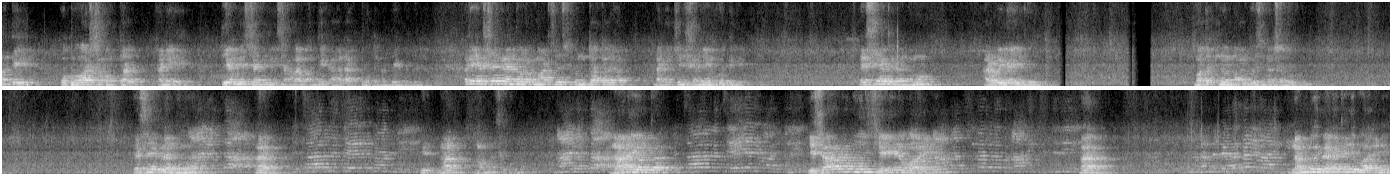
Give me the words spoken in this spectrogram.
మంది ఉపవాసం ఉంటారు కానీ దేవుని సన్నిధికి చాలా మంది రాలేకపోతున్నారు దేవుని బిడ్డలు. అదే ఎస్ఐ ఒక మాట చేసుకున్న త్వరగా నాకు ఇచ్చిన సమయం కొద్దిగా. ఎస్ఐ గ్రంథము అరవై ఐదు. మొదటి నుండి నాలుగు వచ్చిన చదువుకుంది. ఎస్ఐ గ్రంథము నా మమ్మ చదువుకున్నా నా యొక్క విచారణము చేయని వారిని నన్ను వెనకని వారిని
